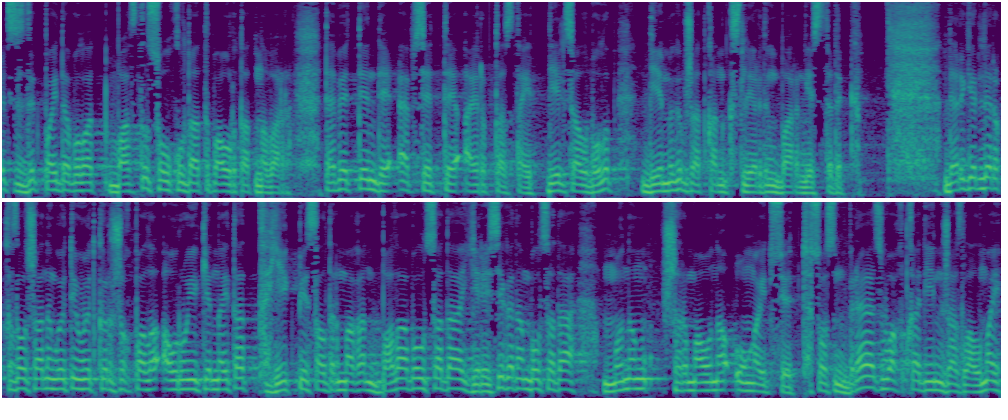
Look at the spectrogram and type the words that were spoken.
әлсіздік пайда болады, басты солқылдатып ауыртатыны бар. Тәбеттен де әпсетте айырып тастайды. Дел сал болып, демігіп жатқан кісілердің барын естідік. Дәрігерлер қызылшаның өте өткір жұқпалы ауру екенін айтады. Екпе салдырмаған бала болса да, ересек адам болса да, мұның шырмауына оңай түседі. Сосын біраз уақытқа дейін жазыла алмай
